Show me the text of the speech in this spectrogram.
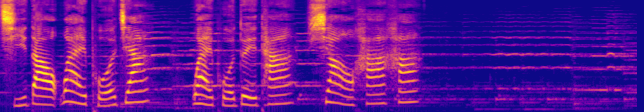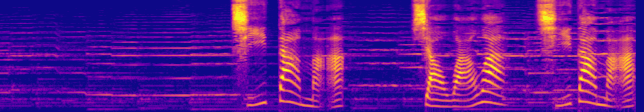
骑到外婆家，外婆对他笑哈哈。骑大马。小娃娃骑大马，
